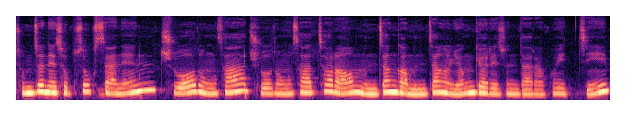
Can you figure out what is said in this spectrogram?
좀 전에 접속사는 주어 동사, 주어 동사처럼 문장과 문장을 연결해 준다라고 했지.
